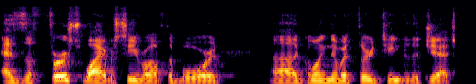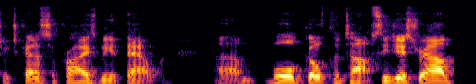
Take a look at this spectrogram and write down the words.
as the first wide receiver off the board, uh, going number 13 to the Jets, which kind of surprised me at that one. Um, we'll go for the top. CJ Stroud,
